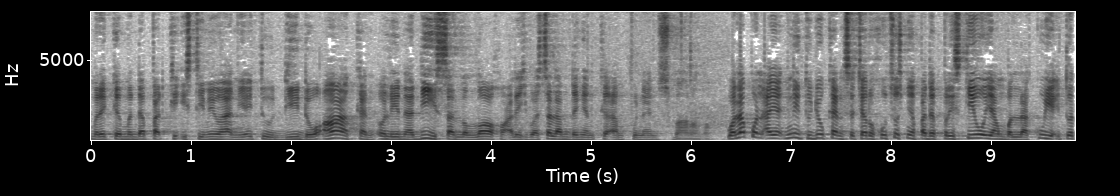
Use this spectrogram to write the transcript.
mereka mendapat keistimewaan iaitu didoakan oleh Nabi sallallahu alaihi wasallam dengan keampunan. Subhanallah. Walaupun ayat ini tujukan secara khususnya pada peristiwa yang berlaku iaitu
